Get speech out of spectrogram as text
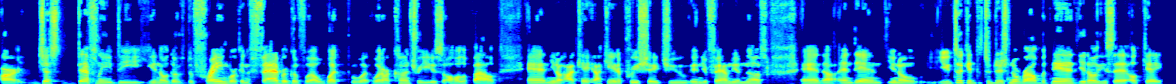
are just definitely the you know the, the framework and the fabric of well what, what what our country is all about. And you know I can't I can't appreciate you and your family enough. And uh, and then you know you took it the traditional route but then you know you said okay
